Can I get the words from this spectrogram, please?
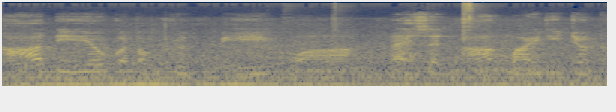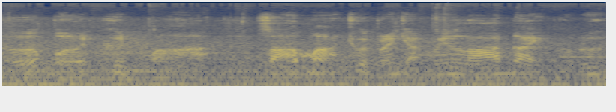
ขาเดียวก็ต้องครึ่งปีกว่าแต่เส้นทางใหม่ที่เจะเหอเปิดขึ้นมา สามารถช่วยประหยัดเวลาได้ครึ่ง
